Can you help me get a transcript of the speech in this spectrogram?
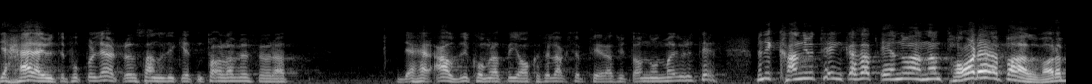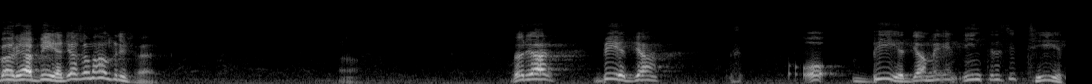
Det här är ju inte populärt, men sannolikheten talar väl för att det här aldrig kommer att bejakas eller accepteras av någon majoritet. Men det kan ju tänkas att en och annan tar det här på allvar och börjar bedja som aldrig förr. Ja. Börjar bedja och bedja med en intensitet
